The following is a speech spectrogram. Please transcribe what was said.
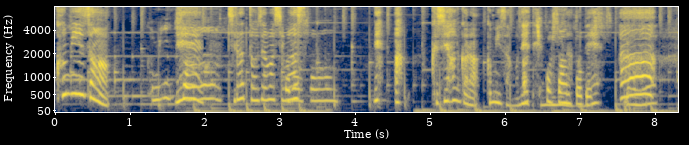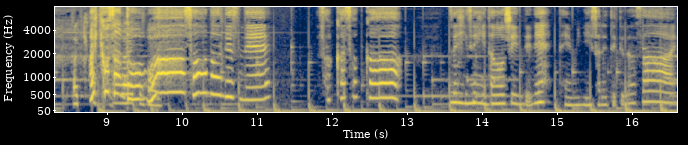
クミンさんクミンさん、ちらっとお邪魔します。ね、あ、9時半からクミンさんもね、あきこさんとでね。すよね。あきあきこさんと、わはあ、そうなんですね。そっかそっか。ぜひぜひ楽しんでね、天秤にされてください。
